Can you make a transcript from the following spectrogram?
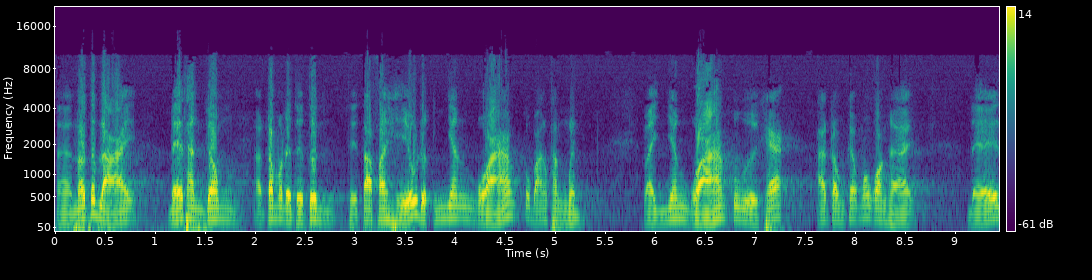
À, nói tóm lại để thành công ở trong vấn đề tự tin thì ta phải hiểu được nhân quả của bản thân mình và nhân quả của người khác ở trong các mối quan hệ. Để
